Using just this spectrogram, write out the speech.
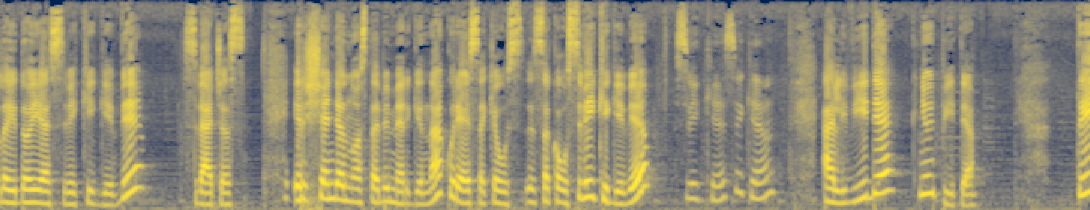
laidoje Sveiki gyvi, svečias. Ir šiandien nuostabi mergina, kuriai sakiau, sakau sveiki gyvi. Sveiki, sveiki. Alvydė Kniupytė. Tai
